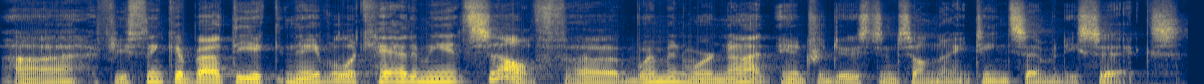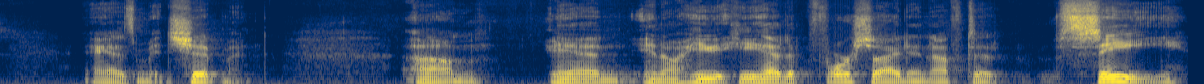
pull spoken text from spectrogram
Uh, if you think about the Naval Academy itself, uh, women were not introduced until 1976 as midshipmen. Um, and, you know, he, he had a foresight enough to see,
